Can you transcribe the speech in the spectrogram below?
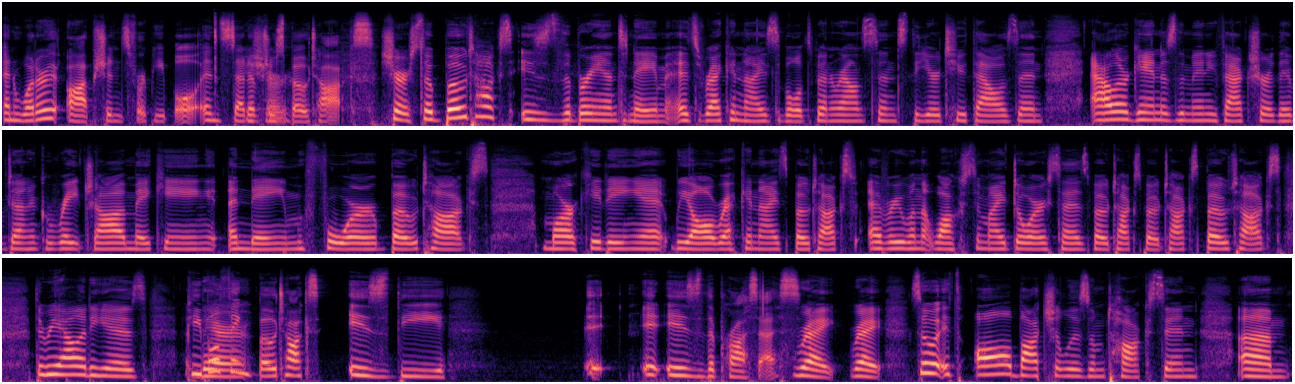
and what are options for people instead of just Botox? Sure. So Botox is the brand name. It's recognizable. It's been around since the year 2000. Allergan is the manufacturer. They've done a great job making a name for Botox, marketing it. We all recognize Botox. Everyone that walks through my door says Botox, Botox, Botox. The reality is, People think Botox is the it, is the process. Right, right. So it's all botulism toxin, um,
